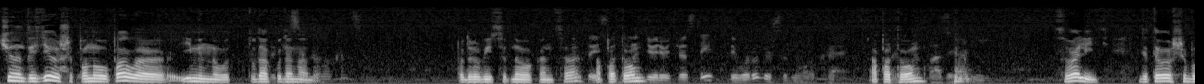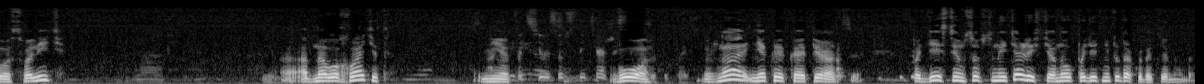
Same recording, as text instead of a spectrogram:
что надо сделать, чтобы оно упало именно вот туда, куда надо? Подрубить с одного конца, Ну, то а есть, вот потом, одно дерево у тебя стоит, ты его рубишь с одного края. а потом свалить. Для того, чтобы его свалить, Нет, а, одного хватит? оно Нет. Тяжести Во. Нужна некая кооперация. Под действием собственной тяжести оно упадет не туда, куда тебе надо.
